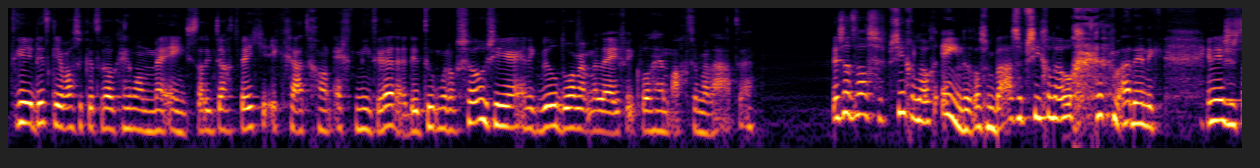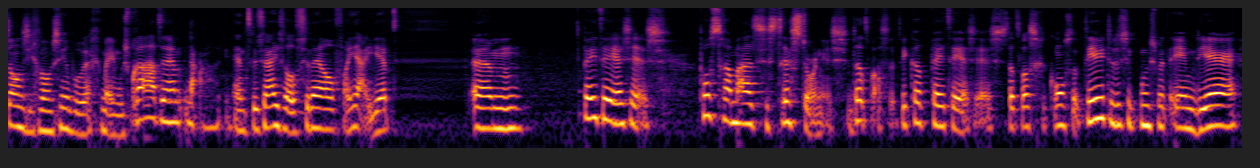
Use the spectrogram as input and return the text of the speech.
dit keer was ik het er ook helemaal mee eens. Dat ik dacht, weet je, ik ga het gewoon echt niet redden. Dit doet me nog zozeer en ik wil door met mijn leven. Ik wil hem achter me laten. Dus dat was psycholoog 1. Dat was een basispsycholoog. Waarin ik in eerste instantie gewoon simpelweg mee moest praten. Nou, en toen zei ze al snel van ja, je hebt um, PTSS. Posttraumatische stressstoornis. Dat was het. Ik had PTSS. Dat was geconstateerd. Dus ik moest met EMDR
